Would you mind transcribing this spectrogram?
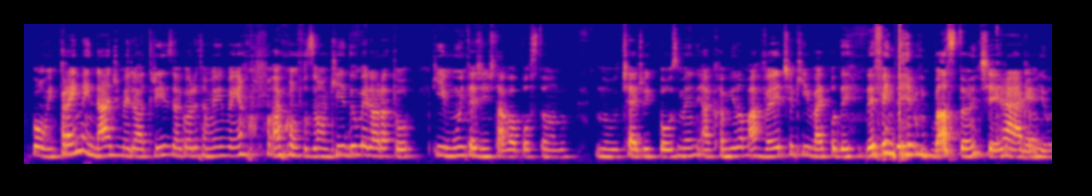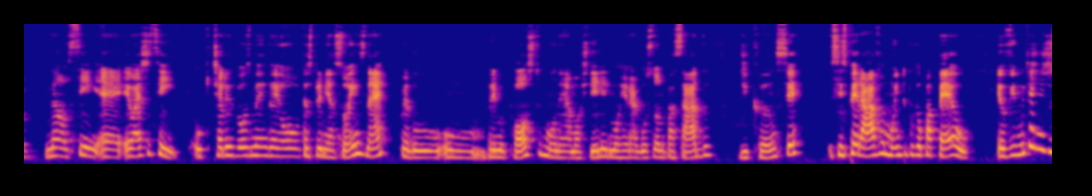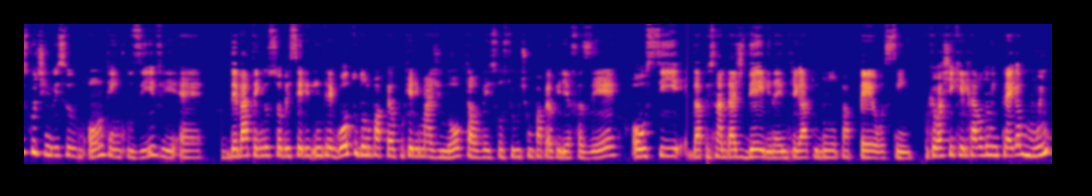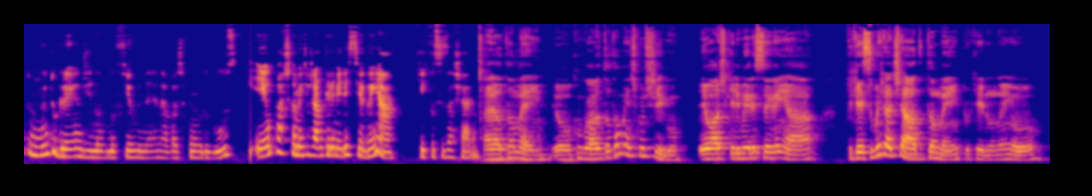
Bom, e pra emendar de melhor atriz, agora também vem a, a confusão aqui do melhor ator, que muita gente tava apostando no Chadwick Boseman, a Camila Marvetti aqui vai poder defender bastante ele, Cara, né, Camila? Não, sim, é, eu acho assim, o Chadwick Boseman ganhou outras premiações, né? Pelo um prêmio póstumo, né? A morte dele, ele morreu em agosto do ano passado, de câncer. Se esperava muito, porque o papel. Eu vi muita gente discutindo isso ontem, inclusive. É, debatendo sobre se ele entregou tudo no papel porque ele imaginou que talvez fosse o último papel que ele ia fazer, ou se da personalidade dele, né, entregar tudo no papel, assim. Porque eu achei que ele tava numa entrega muito, muito grande no, no filme, né, na Voz Suprema do Blues. Eu, particularmente, achava que ele merecia ganhar. O que, que vocês acharam? É, eu também. Eu concordo totalmente contigo. Eu acho que ele merecia ganhar. Fiquei super chateado também, porque ele não ganhou.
